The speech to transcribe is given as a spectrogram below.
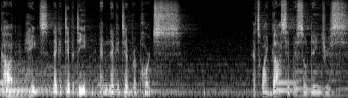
God hates negativity and negative reports. That's why gossip is so dangerous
